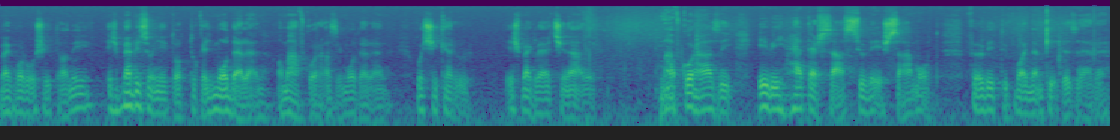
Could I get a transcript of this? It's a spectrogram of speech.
megvalósítani, és bebizonyítottuk egy modellen, a MÁV kórházi modellen, hogy sikerül, és meg lehet csinálni. MÁV kórházi évi 700 szülés számot fölvittük majdnem 2000-re.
